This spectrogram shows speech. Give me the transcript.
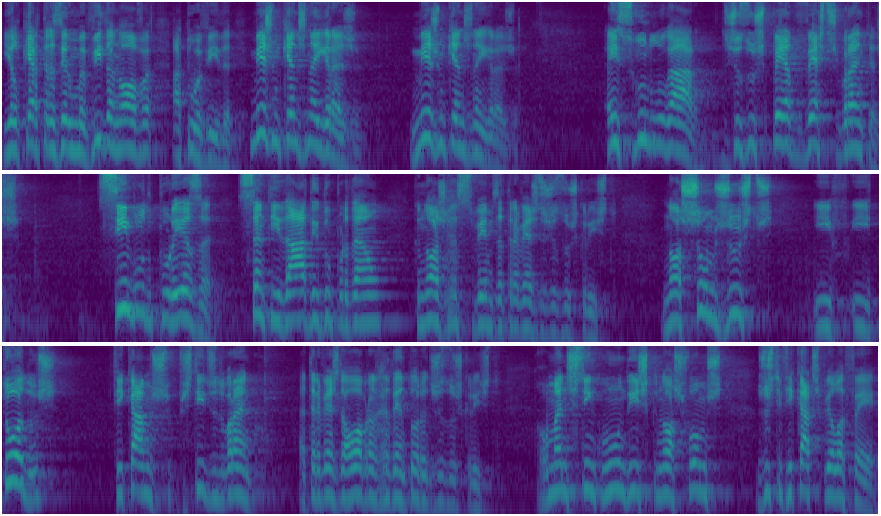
e Ele quer trazer uma vida nova à tua vida, mesmo que andes na igreja. Mesmo que andes na igreja. Em segundo lugar, Jesus pede vestes brancas, símbolo de pureza, santidade e do perdão que nós recebemos através de Jesus Cristo. Nós somos justos e, e todos ficamos vestidos de branco através da obra redentora de Jesus Cristo. Romanos 5.1 diz que nós fomos justificados pela fé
